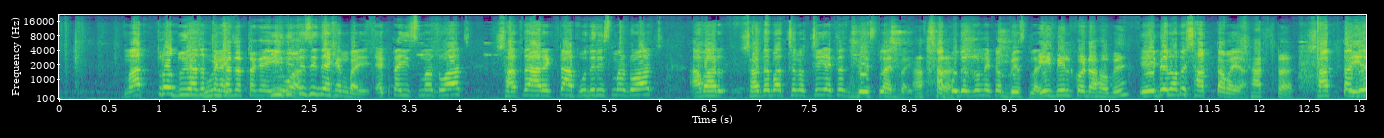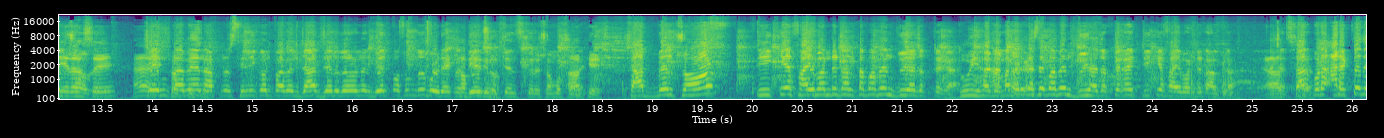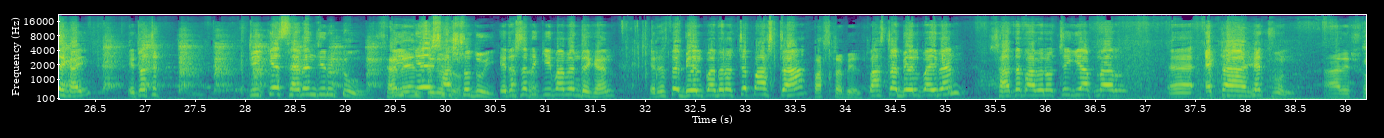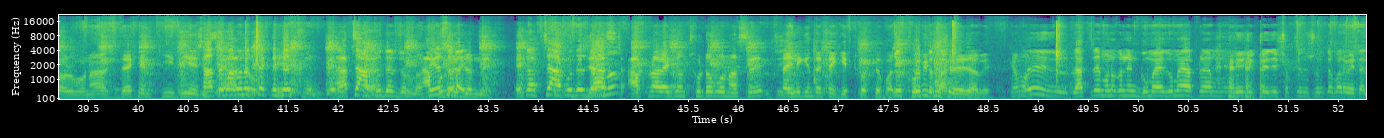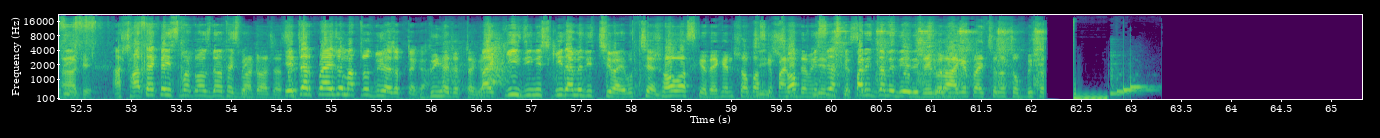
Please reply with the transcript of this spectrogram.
মাত্র দুই হাজার টাকা। এই দিতেছি দেখেন ভাই একটা স্মার্ট ওয়াচ সাথে আরেকটা আপুদের স্মার্ট ওয়াচ আবার সাথে পাচ্ছেন হচ্ছে একটা ব্রেস লাইট ভাই। আচ্ছা। আপুদের জন্য একটা ব্রেস লাইট এই বেল কয়টা হবে? এই বেল হবে সাতটা ভাইয়া। সাতটা। সাতটা বেল আছে, হ্যাঁ, চেন পাবেন আপনার সিলিকন পাবেন যার যে ধরনের বেল পছন্দ হবে ওটা একটা দিয়ে। দিবেন চেঞ্জ করে সমস্যা নেই। সাত বেল সহ টিকে 500 আলটা পাবেন 2000 টাকা। 2000 আমাদের কাছে পাবেন 2000 টাকায় টিকে 500 আলটা আচ্ছা। তারপরে আরেকটা দেখাই। এটা হচ্ছে টিকে 702 টিকে 702 702 এটার সাথে কি পাবেন দেখেন? এটার সাথে বেল পাবেন হচ্ছে পাঁচটা। পাঁচটা বেল। পাঁচটা বেল পাইবেন। সাথে পাবেন হচ্ছে কি আপনার একটা হেডফোন আরে সর্বনাশ দেখেন কি দিয়ে সাথে পাবেন হচ্ছে একটা হেডফোন এটা হচ্ছে আচ্ছা, আপুদের জন্য ঠিক আছে ভাই? এটা হচ্ছে আপুদের জন্য। জাস্ট আপনার একজন ছোট বোন আছে চাইলে কিন্তু একটা গিফট করতে পারে। খুবই খুশি হয়ে যাবে। কেমন? রাত্রে মনে করলেন ঘুমায় ঘুমায় আপনার মিউজিক টিউজিক সবকিছু শুনতে পারবে এটা দিয়ে। আর সাথে একটা স্মার্ট ওয়াচ দেওয়া থাকবে। Watch আছে। এটার প্রাইসও মাত্র 2000 টাকা। 2000 টাকা। ভাই কি জিনিস কি দামে দিচ্ছি ভাই বুঝছেন? সব আজকে দেখেন সব আজকে পানির দামে দিয়ে দিচ্ছি। যেগুলো আগে প্রাইস ছিল চব্বিশশো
